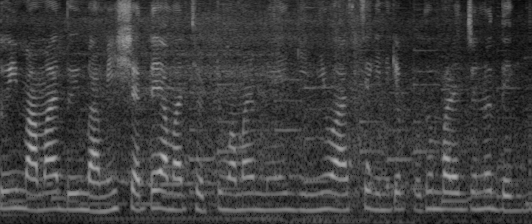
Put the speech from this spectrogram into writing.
দুই মামা, দুই মামির সাথে আমার ছোট্ট মামার মেয়ে গিনিও আসছে। গিনিকে প্রথমবারের জন্য দেখব।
